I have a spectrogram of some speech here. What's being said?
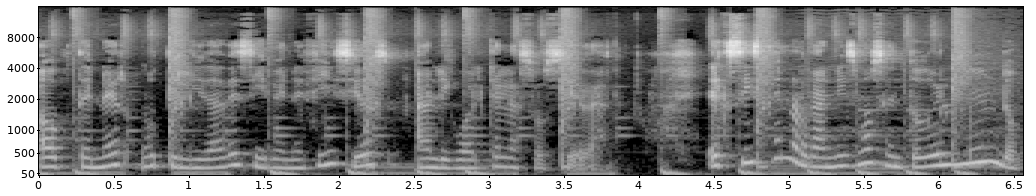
a obtener utilidades y beneficios al igual que la sociedad. Existen organismos en todo el mundo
